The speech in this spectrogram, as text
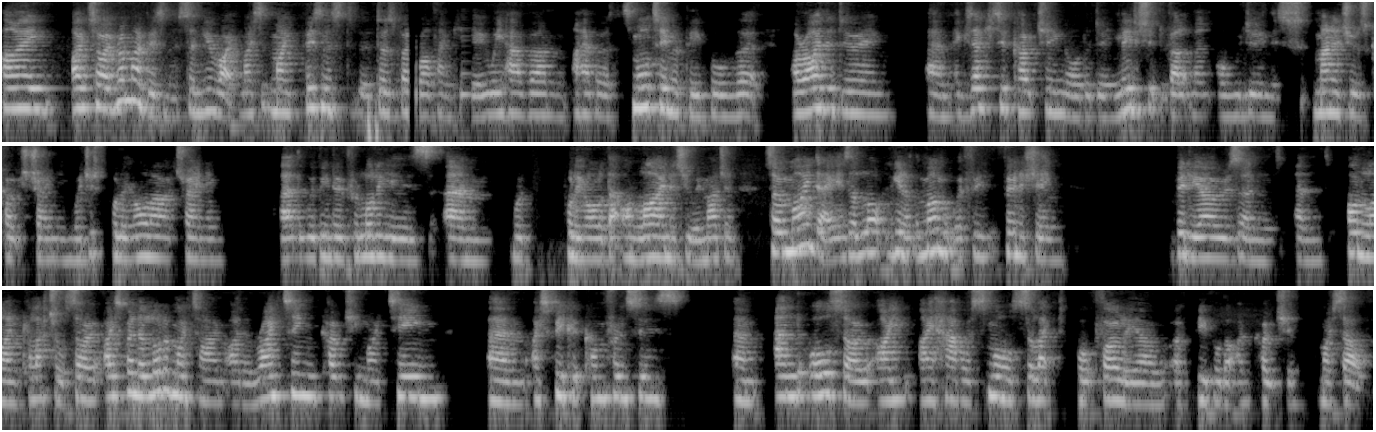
I, I, so I run my business, and you're right. My my business does very well, thank you. We have, um, I have a small team of people that are either doing um, executive coaching, or they're doing leadership development, or we're doing this managers coach training. We're just pulling all our training uh, that we've been doing for a lot of years. Um, we're pulling all of that online, as you imagine. So my day is a lot. You know, at the moment we're fi- finishing videos and and online collateral. So I spend a lot of my time either writing, coaching my team. Um, I speak at conferences, um, and also I I have a small select portfolio of people that I'm coaching myself.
